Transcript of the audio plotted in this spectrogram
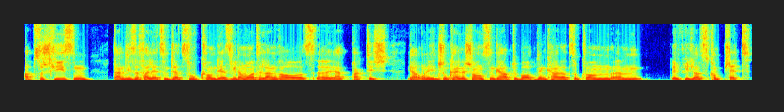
abzuschließen. Dann diese Verletzung, die dazu kommt, er ist wieder monatelang raus. Äh, er hat praktisch ja ohnehin schon keine Chancen gehabt, überhaupt in den Kader zu kommen. Ähm, irgendwie läuft es komplett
